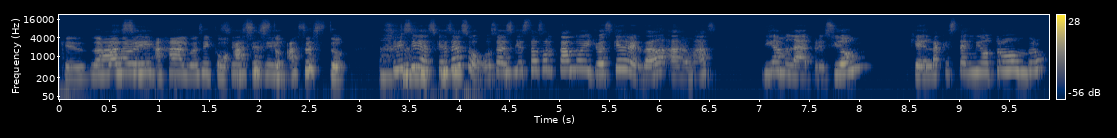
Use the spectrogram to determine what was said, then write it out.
Que es la Ah, rana sí. Ajá, algo así como, Sí, haz esto, haz esto. Sí, sí, es que es eso. O sea, es que está saltando y yo es que de verdad, además, digamos, la depresión, que es la que está en mi otro hombro,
